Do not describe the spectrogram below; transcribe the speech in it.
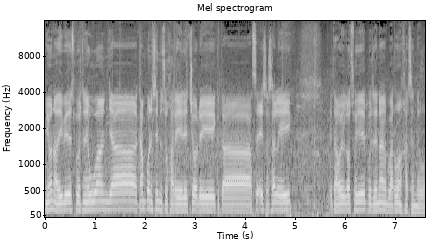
Mion, adibidez, pues, neguan ja kanpon ezin duzu jarri letxorik eta ez azalgik. Eta hori gauza horiek, pues, denak barruan jartzen dugu.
